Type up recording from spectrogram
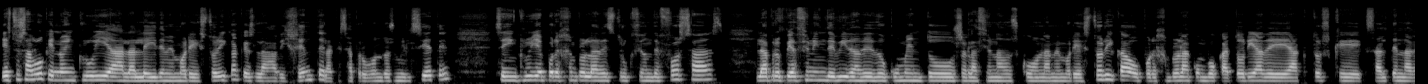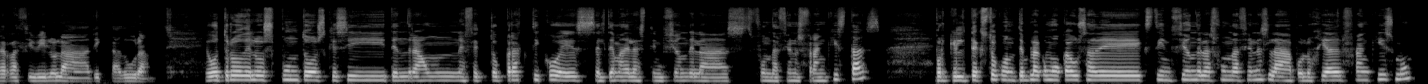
Esto es algo que no incluía la ley de memoria histórica, que es la vigente, la que se aprobó en 2007. Se incluye, por ejemplo, la destrucción de fosas, la apropiación indebida de documentos relacionados con la memoria histórica o, por ejemplo, la convocatoria de actos que exalten la guerra civil o la dictadura. Otro de los puntos que sí tendrá un efecto práctico es el tema de la extinción de las fundaciones franquistas, porque el texto contempla como causa de extinción de las fundaciones la apología del franquismo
